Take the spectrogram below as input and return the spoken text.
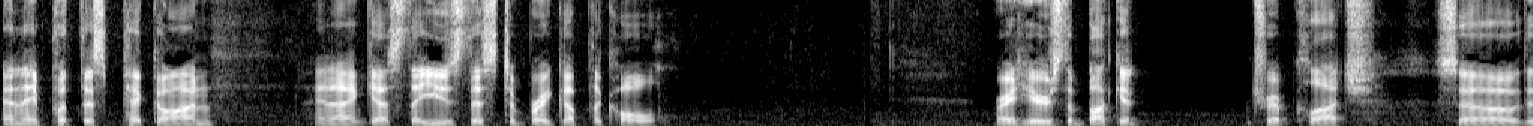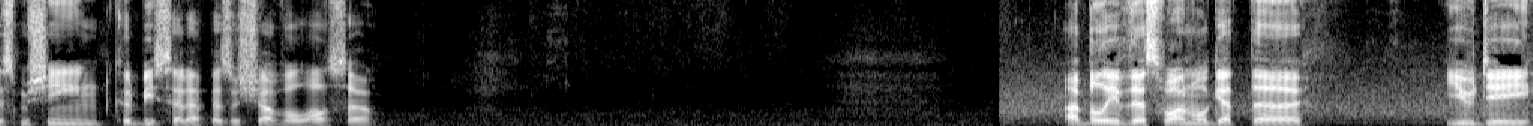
and they put this pick on and I guess they use this to break up the coal. Right here's the bucket trip clutch. So this machine could be set up as a shovel also. I believe this one will get the UD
